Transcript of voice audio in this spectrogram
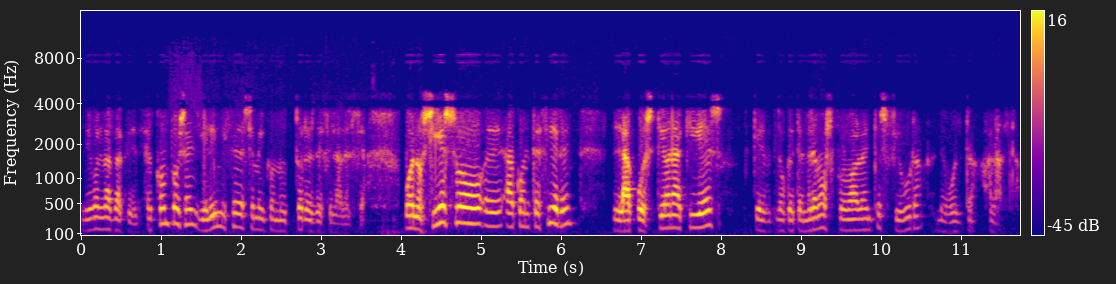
digo el Nasdaq, el Composite y el índice de semiconductores de Filadelfia. Bueno, si eso eh, aconteciere, la cuestión aquí es que lo que tendremos probablemente es figura de vuelta al alza.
